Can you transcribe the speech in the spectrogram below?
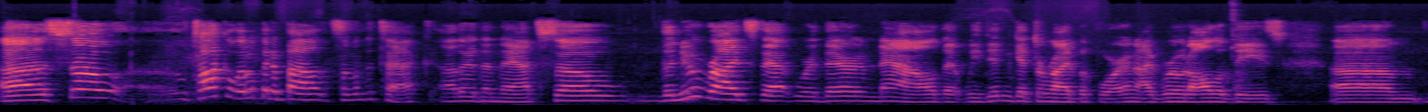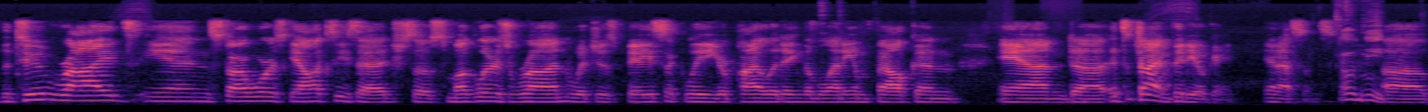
Uh, so, uh, talk a little bit about some of the tech. Other than that, so the new rides that were there now that we didn't get to ride before, and I rode all of these. Um, the two rides in Star Wars Galaxy's Edge, so Smuggler's Run, which is basically you're piloting the Millennium Falcon, and uh, it's a giant video game in essence. oh, neat. Uh,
